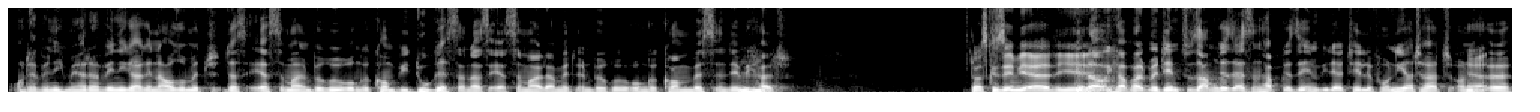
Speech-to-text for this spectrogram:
und da bin ich mehr oder weniger genauso mit das erste Mal in Berührung gekommen, wie du gestern das erste Mal damit in Berührung gekommen bist, indem ich halt Du hast gesehen, wie er die. Genau, ich habe halt mit dem zusammengesessen, habe gesehen, wie der telefoniert hat und Ja. äh,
